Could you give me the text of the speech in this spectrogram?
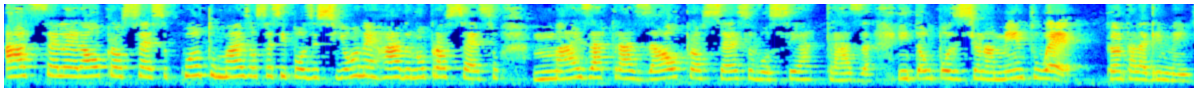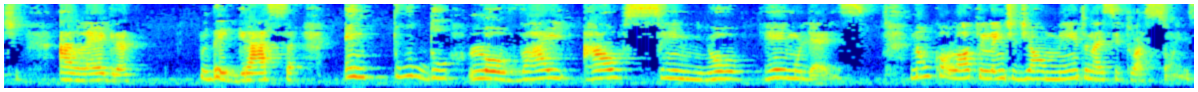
acelerar o processo. Quanto mais você se posiciona errado no processo, mais atrasar o processo você atrasa. Então, posicionamento é canta alegremente, alegra, dê graça, em tudo louvai ao Senhor. Ei, mulheres, não coloque lente de aumento nas situações.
